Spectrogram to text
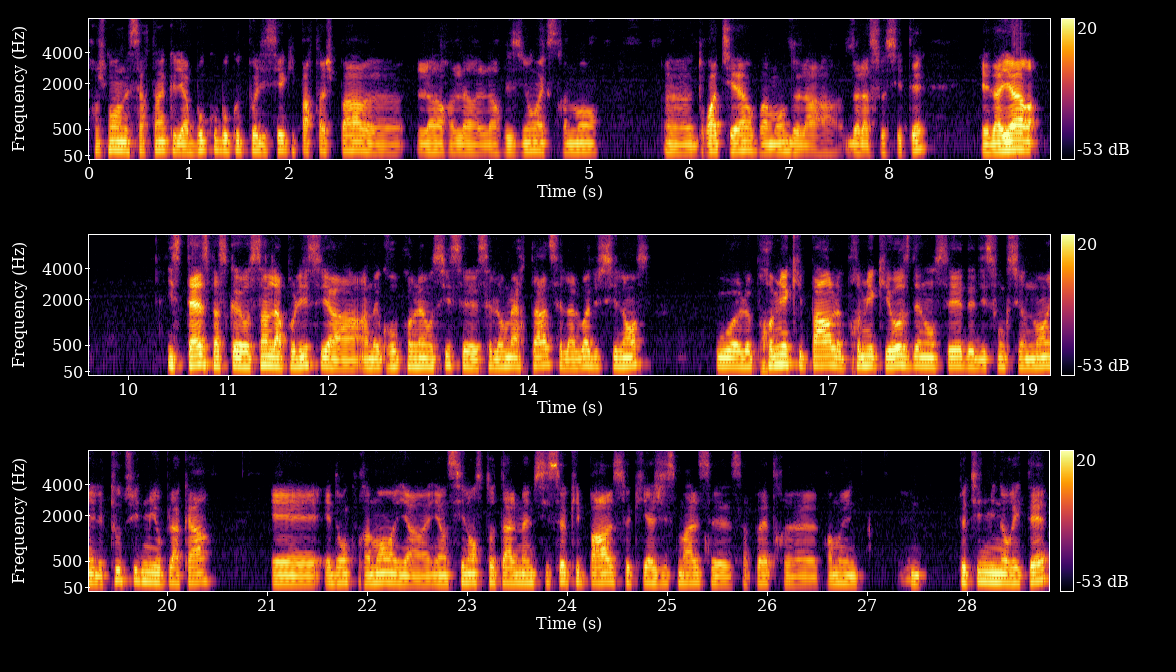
franchement, on est certain qu'il y a beaucoup, beaucoup de policiers qui ne partagent pas euh, leur, leur, vision extrêmement euh, droitière, vraiment, de la, de la société. Et d'ailleurs, ils se taisent parce qu'au sein de la police, il y a un des gros problèmes aussi, c'est l'omerta, c'est la loi du silence, où euh, le premier qui parle, le premier qui ose dénoncer des dysfonctionnements, il est tout de suite mis au placard. Et, donc, vraiment, il y, a, un silence total, même si ceux qui parlent, ceux qui agissent mal, ça peut être vraiment une petite minorité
